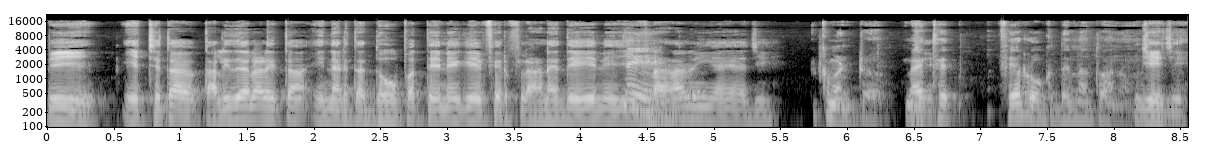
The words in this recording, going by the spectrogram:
ਵੀ ਇੱਥੇ ਤਾਂ ਅਕਾਲੀ ਦਲ ਵਾਲੇ ਤਾਂ ਇਹਨਾਂ ਦੇ ਤਾਂ ਦੋ ਪੱਤੇ ਨੇਗੇ ਫਿਰ ਫਲਾਣੇ ਦੇ ਇਹ ਨੇ ਜੀ। ਫਲਾਣਾ ਨਹੀਂ ਆਇਆ ਜੀ। ਇੱਕ ਮਿੰਟ ਮੈਂ ਇੱਥੇ ਫਿਰ ਰੋਕ ਦੇਣਾ ਤੁਹਾਨੂੰ। ਜੀ ਜੀ।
